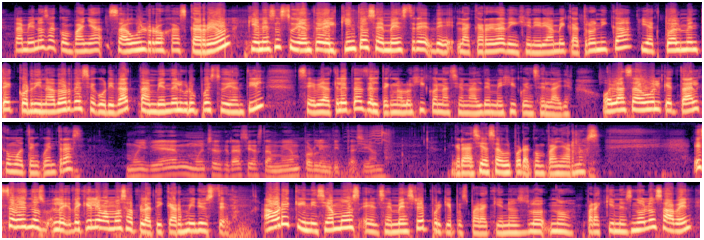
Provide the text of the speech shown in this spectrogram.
También nos acompaña Saúl Rojas Carreón, quien es estudiante del quinto semestre de la carrera de Ingeniería Mecatrónica y actualmente coordinador de seguridad también del grupo estudiantil CB Atletas del Tecnológico Nacional de México en Celaya. Hola, Saúl, ¿qué tal? ¿Cómo te encuentras? Muy bien, muchas gracias también por la invitación. Gracias, Saúl, por acompañarnos. Esta vez, nos, ¿de qué le vamos a platicar? Mire usted, ahora que iniciamos el semestre, porque pues para quienes, lo, no, para quienes no lo saben,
